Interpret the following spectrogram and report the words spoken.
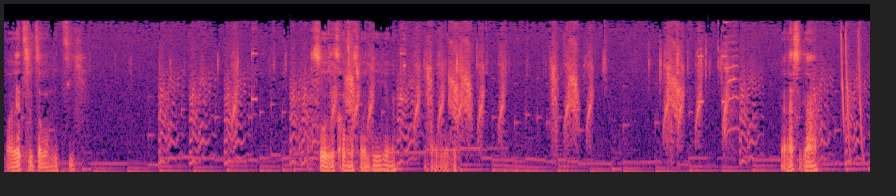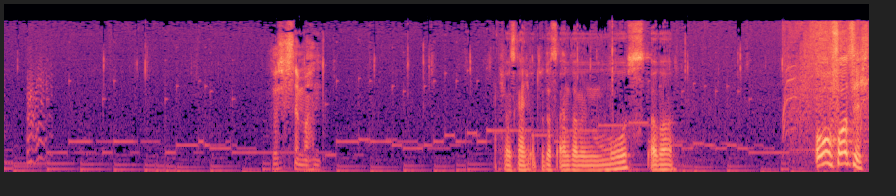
Oh, jetzt wird's aber witzig. So, jetzt kommen erstmal die hier. Also, Ja, ist egal. Was ist denn machen? Ich weiß gar nicht, ob du das einsammeln musst, aber... Oh, Vorsicht!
